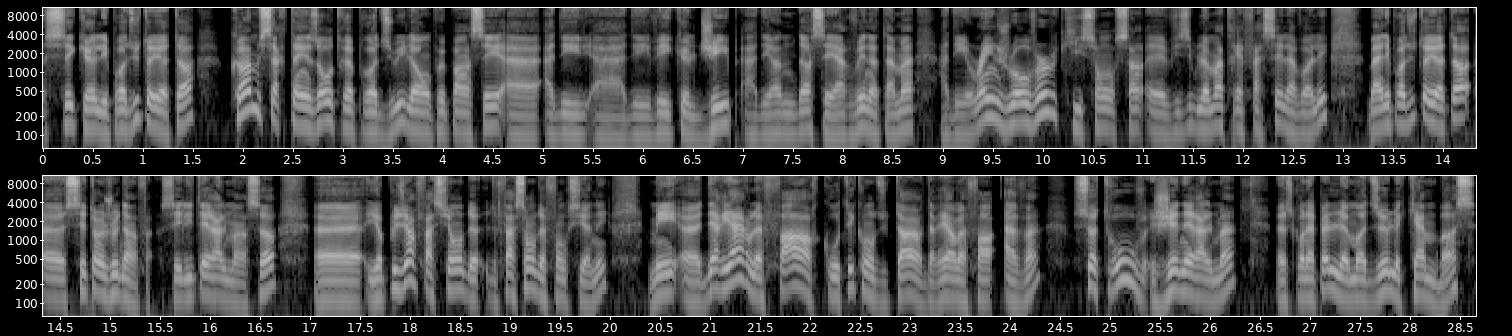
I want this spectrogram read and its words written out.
c'est que les produits Toyota comme certains autres produits, là, on peut penser à, des, à des véhicules Jeep, à des Honda CRV notamment, à des Range Rover qui sont euh, visiblement très faciles à voler. Ben, les produits Toyota, euh, c'est un jeu d'enfant. C'est littéralement ça. Euh, il y a plusieurs façons de, de façons de fonctionner, mais euh, derrière le phare côté conducteur, derrière le phare avant, se trouve généralement ce qu'on appelle le module CAMBUS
